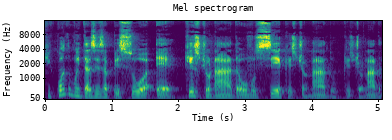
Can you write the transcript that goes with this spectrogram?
que quando muitas vezes a pessoa é questionada ou você é questionado, questionada,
